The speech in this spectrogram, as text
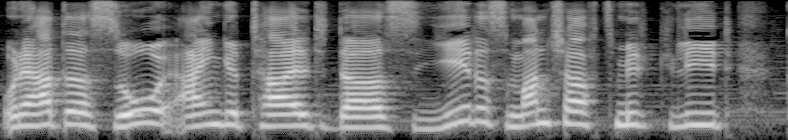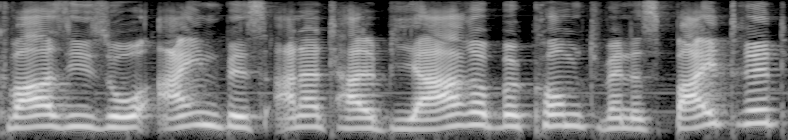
Und er hat das so eingeteilt, dass jedes Mannschaftsmitglied quasi so ein bis anderthalb Jahre bekommt, wenn es beitritt.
